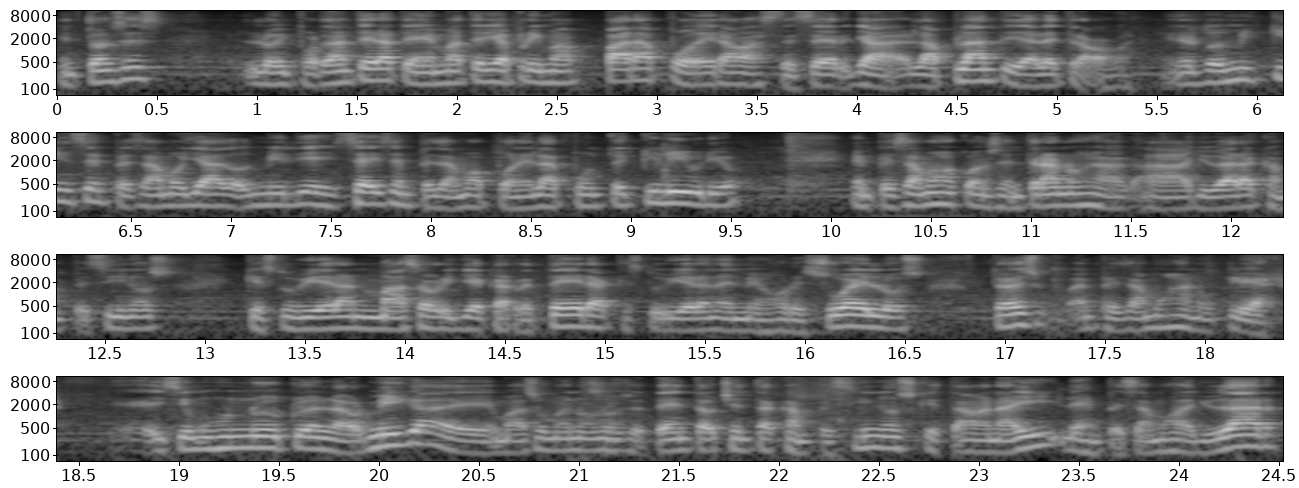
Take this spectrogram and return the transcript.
Entonces lo importante era tener materia prima para poder abastecer ya la planta y darle trabajo. En el 2015 empezamos ya, 2016 empezamos a poner a punto equilibrio, empezamos a concentrarnos a, ayudar a campesinos que estuvieran más a orilla de carretera, que estuvieran en mejores suelos. Entonces empezamos a nuclear hicimos un núcleo en la hormiga de más o menos unos 70, 80 campesinos que estaban ahí, les empezamos a ayudar,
